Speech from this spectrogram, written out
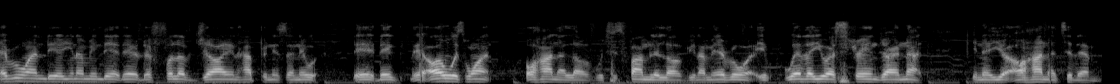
Everyone there, you know what I mean? They're, they're, they're full of joy and happiness, and they, they, they, they always want Ohana love, which is family love. You know what I mean? Everyone, if, whether you're a stranger or not, you know, you're Ohana to them.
